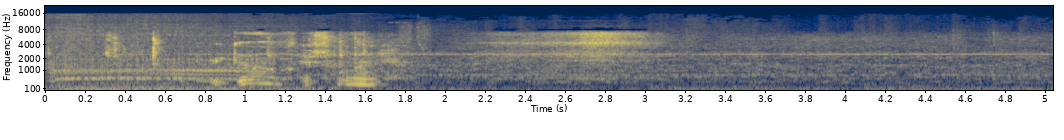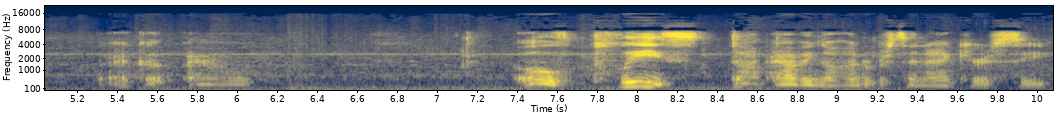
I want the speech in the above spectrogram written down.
There we go, there's one. Back up, ow. Please stop having 100% accuracy.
